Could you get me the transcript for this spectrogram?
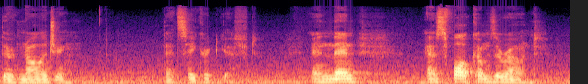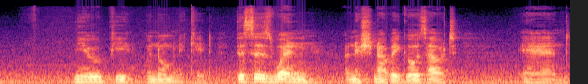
They're acknowledging that sacred gift. And then as fall comes around, Miupi Manomanikate. This is when Anishinaabe goes out and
